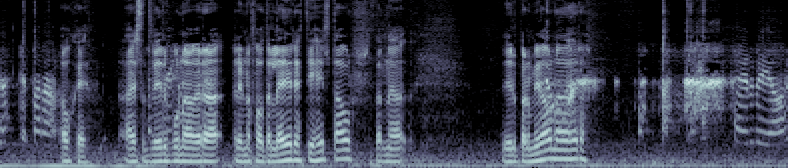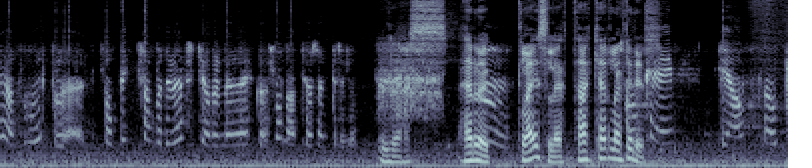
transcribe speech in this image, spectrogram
Þetta er bara... Ok, æðislegt. Við erum búin að vera að reyna að fá þetta leiðrétt í heilt ár, þannig að við erum bara mjög ánægð að heyra. Herði, já, já, þú er bara þá byggt vefstjórun eða eitthvað svona aðtöðsendir. Yes. Herðu, glæsilegt. Takk kærlega fyrir. Ok, já, ok.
